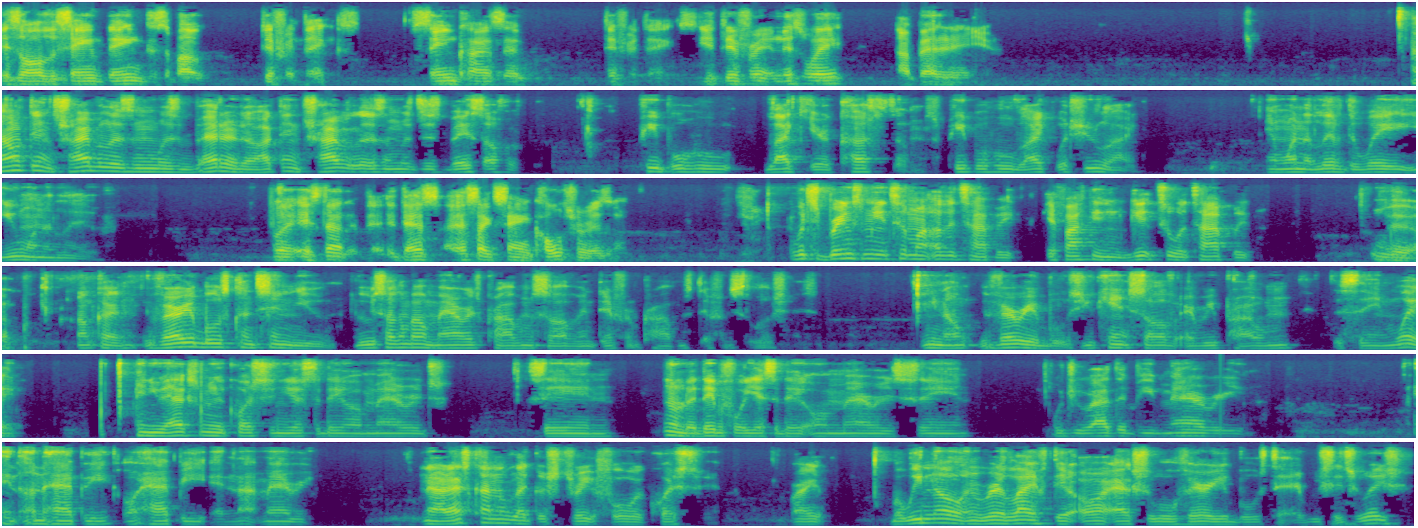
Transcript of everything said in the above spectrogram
It's all the same thing, just about different things. Same concept, different things. You're different in this way. I'm better than you. I don't think tribalism was better though. I think tribalism was just based off of people who like your customs, people who like what you like, and want to live the way you want to live. But it's not. That's that's like saying culturism. Which brings me into my other topic. If I can get to a topic, Yeah. okay. Variables continue. We were talking about marriage, problem solving, different problems, different solutions. You know, variables. You can't solve every problem the same way. And you asked me a question yesterday on marriage, saying, no, the day before yesterday on marriage, saying, would you rather be married and unhappy or happy and not married? Now, that's kind of like a straightforward question, right? But we know in real life there are actual variables to every situation.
